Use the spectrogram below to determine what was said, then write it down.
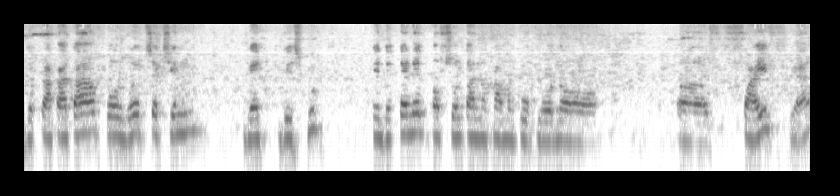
the Krakata forward section that this book in the tenet of Sultan Hamengkubuwono Kukuno uh, 5, yeah.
